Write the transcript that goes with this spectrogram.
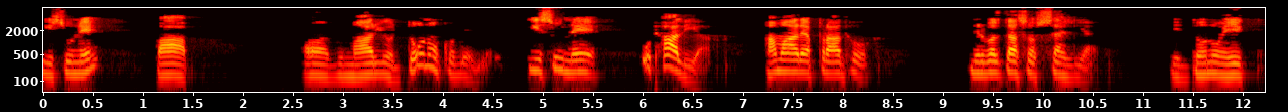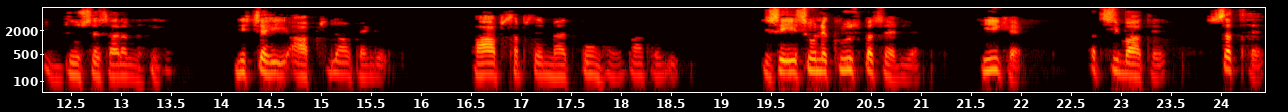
यीशु ने पाप और बीमारियों दोनों को ले लिया। यीशु ने उठा लिया। हमारे अपराधों, निर्बलता से सह लिया। ये दोनों एक दूसरे से अलग नहीं है। निश्चय ही आप चिल्ला उठेंगे। पाप सबसे महत्वपूर्ण है, बात होगी। जिसे यीशु ने क्रूज पर सह लिया। ठीक है, अच्छी बात है सत्य है।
